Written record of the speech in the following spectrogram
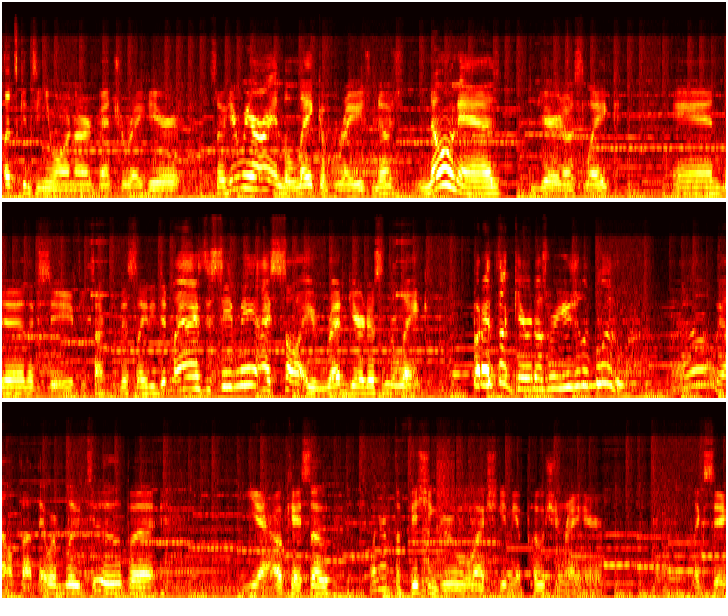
let's continue on our adventure right here. So here we are in the Lake of Rage, known as Gyarados Lake. And uh, let's see, if you talk to this lady, did my eyes deceive me? I saw a red Gyarados in the lake. But I thought Gyarados were usually blue. Well, we all thought they were blue too, but... Yeah, okay, so I wonder if the fishing guru will actually give me a potion right here. Let's see.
